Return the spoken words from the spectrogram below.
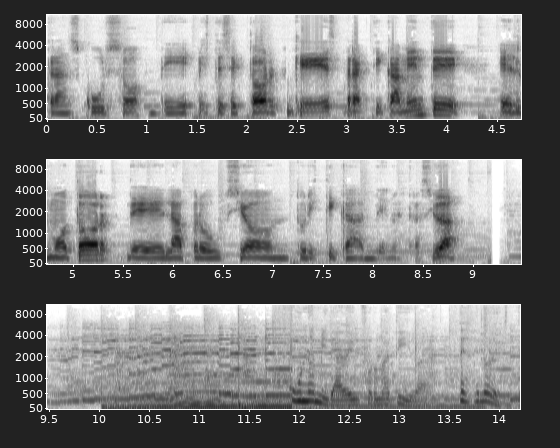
transcurso de este sector que es prácticamente el motor de la producción turística de nuestra ciudad. Una mirada informativa desde el oeste.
